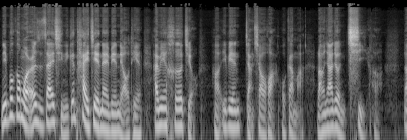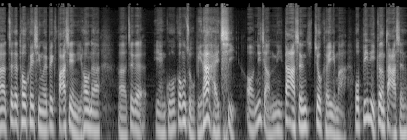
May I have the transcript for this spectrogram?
你不跟我儿子在一起，你跟太监那边聊天，还一边喝酒啊，一边讲笑话或干嘛，老人家就很气哈。那这个偷窥行为被发现以后呢，呃，这个衍国公主比他还气哦。你讲你大声就可以嘛，我比你更大声。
